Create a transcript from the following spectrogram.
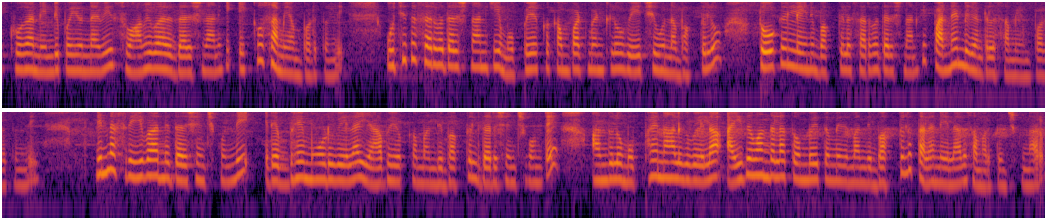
ఎక్కువగా నిండిపోయి ఉన్నవి. స్వామివారి దర్శనానికి ఎక్కువ సమయం పడుతుంది. ఉచిత సర్వదర్శనానికి ముప్పై ఒక్క కంపార్ట్మెంట్లో వేచి ఉన్న భక్తులు టోకెన్ లేని భక్తుల సర్వదర్శనానికి పన్నెండు గంటల సమయం పడుతుంది. నిన్న శ్రీవారిని దర్శించుకుంది డెబ్భై మూడు వేల యాభై ఒక్క మంది భక్తులు దర్శించుకుంటే అందులో ముప్పై నాలుగు వేల ఐదు వందల తొంభై తొమ్మిది మంది భక్తులు తలనీలాలు సమర్పించుకున్నారు.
